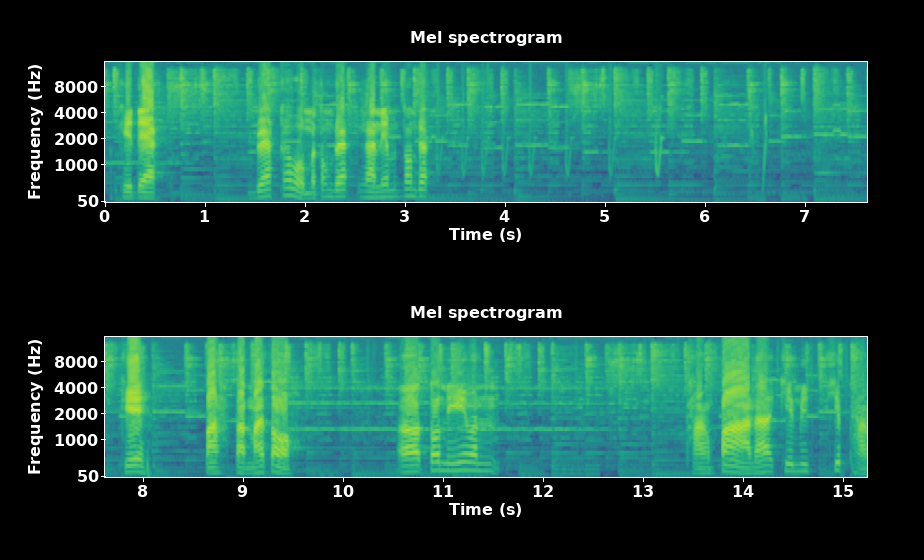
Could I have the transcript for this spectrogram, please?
โอเคแดกแดกครับผมมันต้องแดกงานนี้มันต้องแดกโอเคปะตัดไม้ต่อเอ่อต้นนี้มัน ถางป่านะคลิปนี้คลิปถาง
